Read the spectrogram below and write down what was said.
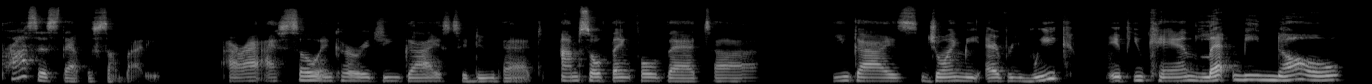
process that with somebody. All right. I so encourage you guys to do that. I'm so thankful that uh, you guys join me every week. If you can, let me know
